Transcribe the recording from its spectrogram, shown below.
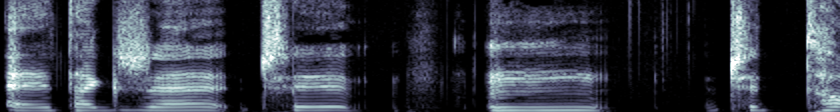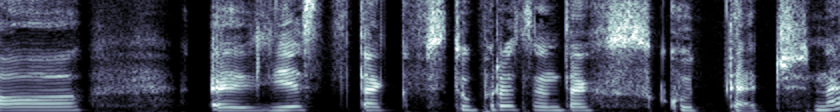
E, także czy, mm, czy to e, jest tak w 100% skuteczne?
